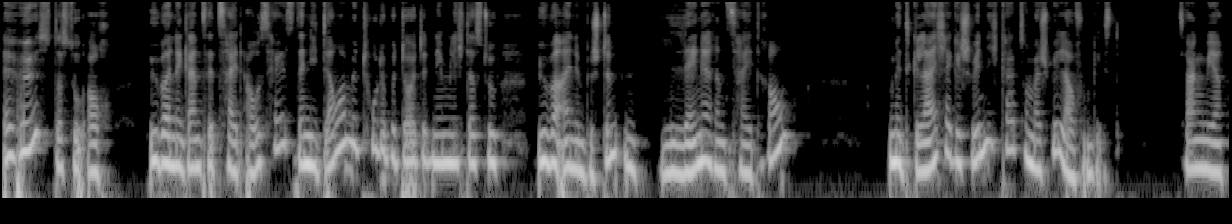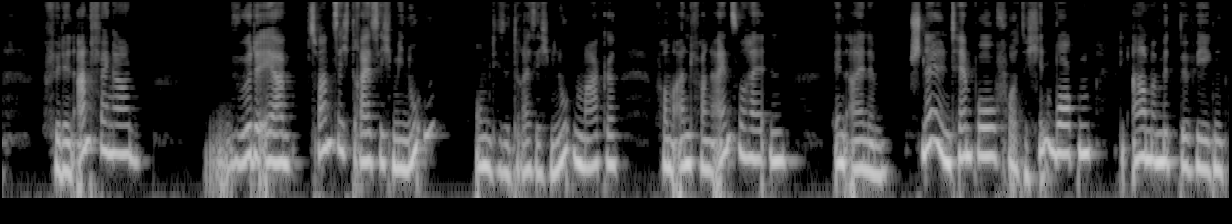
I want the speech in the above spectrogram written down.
erhöhst, dass du auch über eine ganze Zeit aushältst, denn die Dauermethode bedeutet nämlich, dass du über einen bestimmten längeren Zeitraum mit gleicher Geschwindigkeit zum Beispiel laufen gehst. Sagen wir, für den Anfänger würde er 20, 30 Minuten, um diese 30 Minuten Marke vom Anfang einzuhalten, in einem schnellen Tempo vor sich hin walken, die Arme mitbewegen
